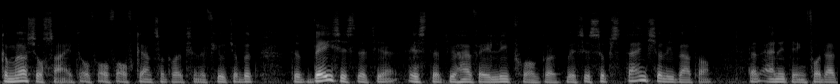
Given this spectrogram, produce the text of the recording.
commercial side of, of, of, cancer drugs in the future. But the basis that you, is that you have a leapfrog drug which is substantially better than anything for that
